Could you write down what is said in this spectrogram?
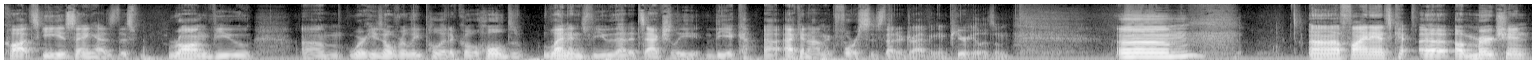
Kautsky is saying has this wrong view, um, where he's overly political, holds Lenin's view that it's actually the uh, economic forces that are driving imperialism. Um, uh, finance, uh, a merchant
